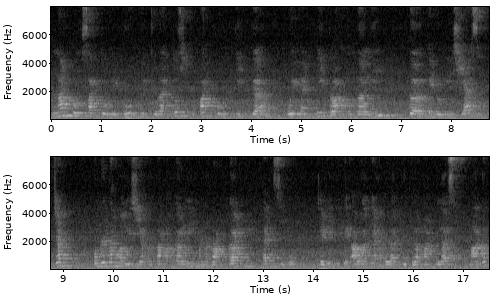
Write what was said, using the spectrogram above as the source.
61.743 WNI telah kembali ke Indonesia sejak pemerintah Malaysia pertama kali menerapkan MCO jadi titik awalnya adalah di 18 Maret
